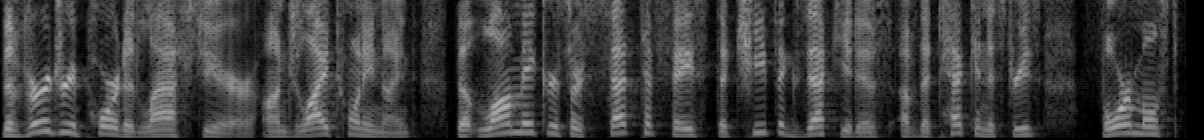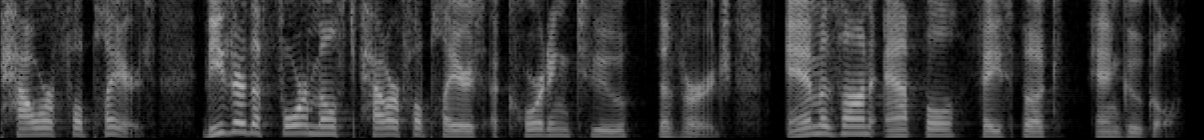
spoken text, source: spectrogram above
The Verge reported last year, on July 29th, that lawmakers are set to face the chief executives of the tech industry's four most powerful players. These are the four most powerful players according to The Verge Amazon, Apple, Facebook, and Google.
